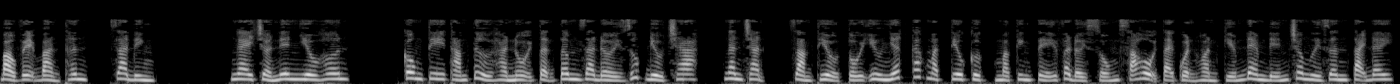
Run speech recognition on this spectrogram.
bảo vệ bản thân, gia đình, ngày trở nên nhiều hơn. Công ty thám tử Hà Nội tận tâm ra đời giúp điều tra, ngăn chặn, giảm thiểu tối ưu nhất các mặt tiêu cực mà kinh tế và đời sống xã hội tại quận Hoàn Kiếm đem đến cho người dân tại đây.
